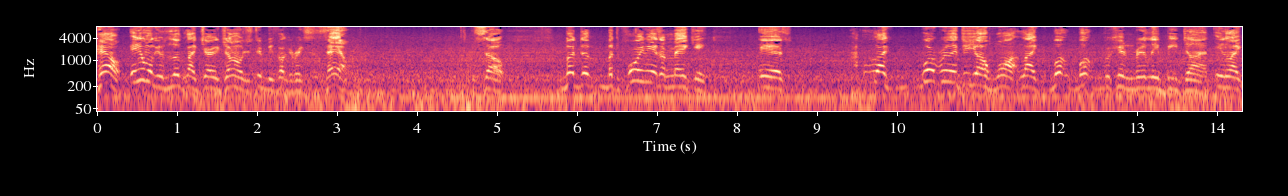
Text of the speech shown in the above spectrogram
Hell, anyone can look like Jerry Jones and still be fucking racist as hell. So, but the but the point is I'm making is like what really do y'all want? Like what what can really be done? In like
